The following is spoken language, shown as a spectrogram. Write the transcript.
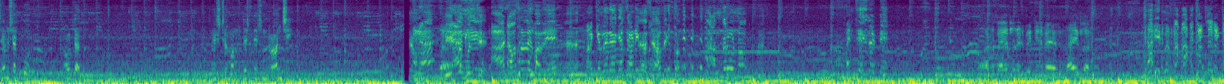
జంషెడ్పూర్ అవుటర్ నెక్స్ట్ మన డెస్టినేషన్ రాంచీ ముంచే. ఆట అవసరం లేదు బాబే. మన కింద దగ్గర అందరూ ఉన్నాం పని చేసినట్టే వాటర్ ప్యాకెట్లు రెండు పెట్టిన బ్యాగ్ రాయిల్లో కట్టలేనట్ట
